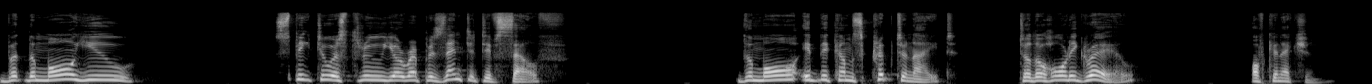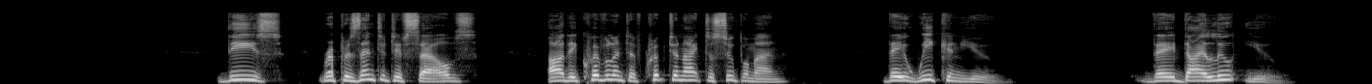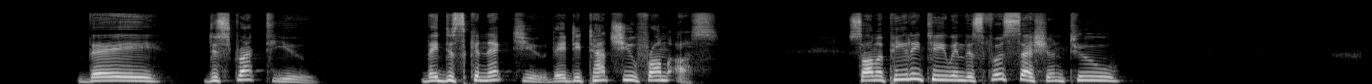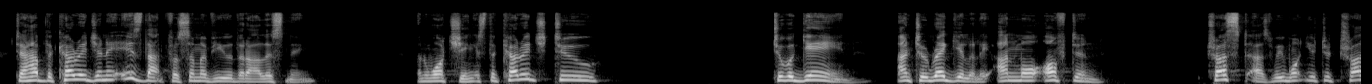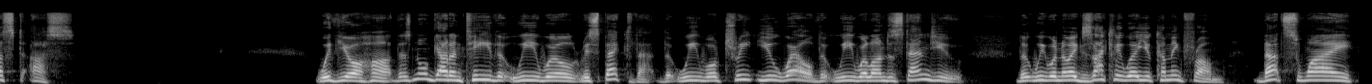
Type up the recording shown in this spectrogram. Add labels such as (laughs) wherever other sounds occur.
But the more you speak to us through your representative self, the more it becomes kryptonite to the Holy Grail of connection. These representative selves are the equivalent of kryptonite to Superman. They weaken you. They dilute you. They distract you. They disconnect you. They detach you from us. So I'm appealing to you in this first session to, to have the courage, and it is that for some of you that are listening and watching, it's the courage to to again and to regularly and more often trust us. We want you to trust us with your heart. There's no guarantee that we will respect that, that we will treat you well, that we will understand you, that we will know exactly where you're coming from. That's why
